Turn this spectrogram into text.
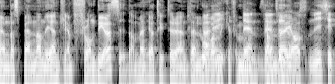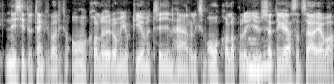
enda spännande egentligen från deras sida. Men jag tyckte den, den lovar ja, mycket för den, framtiden. Den jag, ni, sitter, ni sitter och tänker på liksom, åh, kolla hur de har gjort geometrin här och liksom, åh, kolla på mm. ljussättning. Och jag satt så här, jag bara,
